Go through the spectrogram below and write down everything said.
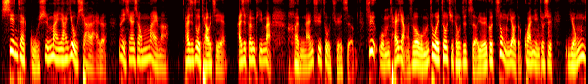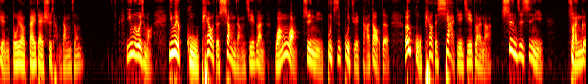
现在股市卖压又下来了，那你现在是要卖吗？还是做调节？还是分批卖？很难去做抉择。所以我们才讲说，我们作为周期投资者，有一个重要的观念，就是永远都要待在市场当中。因为为什么？因为股票的上涨阶段，往往是你不知不觉达到的，而股票的下跌阶段呢、甚至是你。转个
